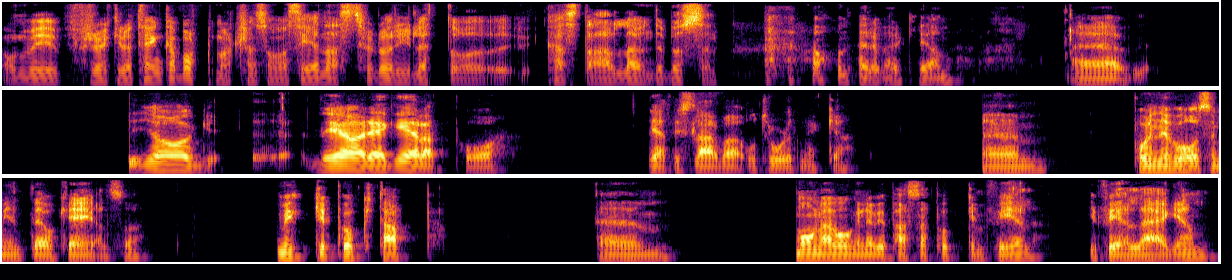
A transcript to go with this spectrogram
om vi försöker att tänka bort matchen som var senast, för då är det ju lätt att kasta alla under bussen. Ja, det är det verkligen. Eh, jag, det jag har reagerat på det är att vi slarvar otroligt mycket. Ehm, på en nivå som inte är okej okay, alltså. Mycket pucktapp. Ehm, många gånger när vi passar pucken fel, i fel lägen.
